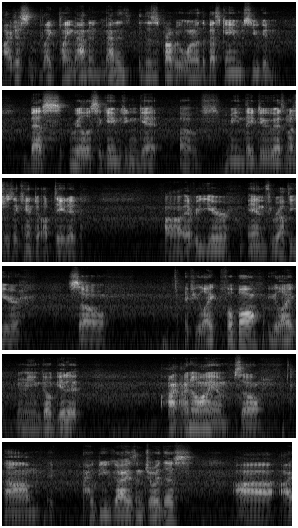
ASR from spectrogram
I just like playing Madden. Madden, this is probably one of the best games you can, best realistic games you can get. Of, I mean, they do as much as they can to update it uh, every year and throughout the year. So, if you like football, you like, I mean, go get it. I, I know I am. So, um, I hope you guys enjoyed this. Uh, I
